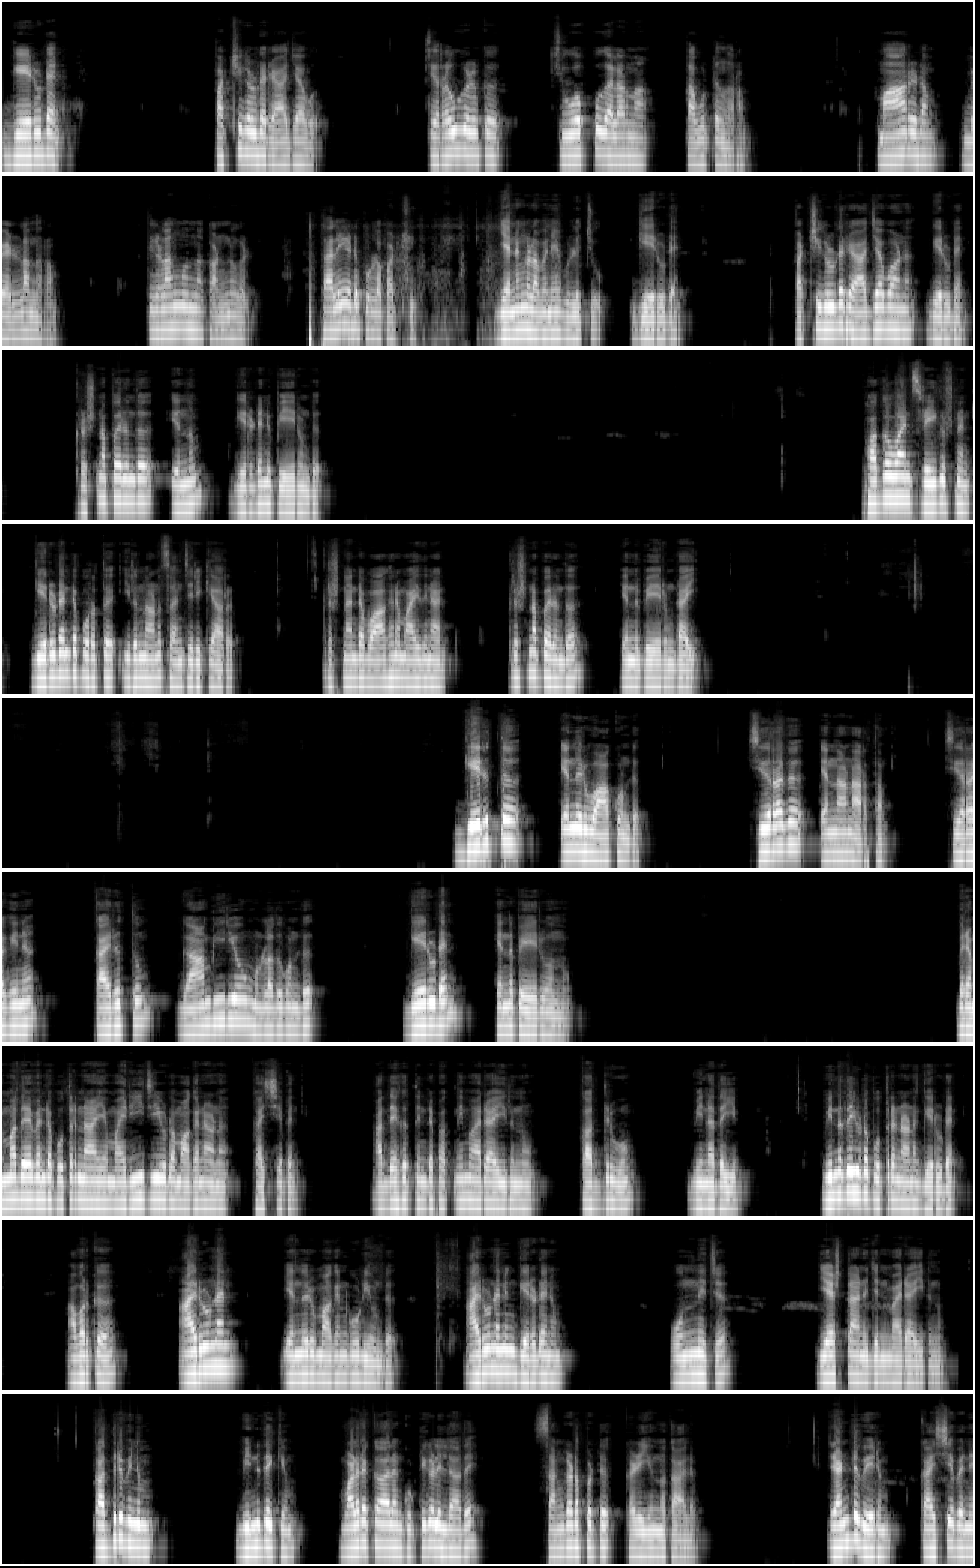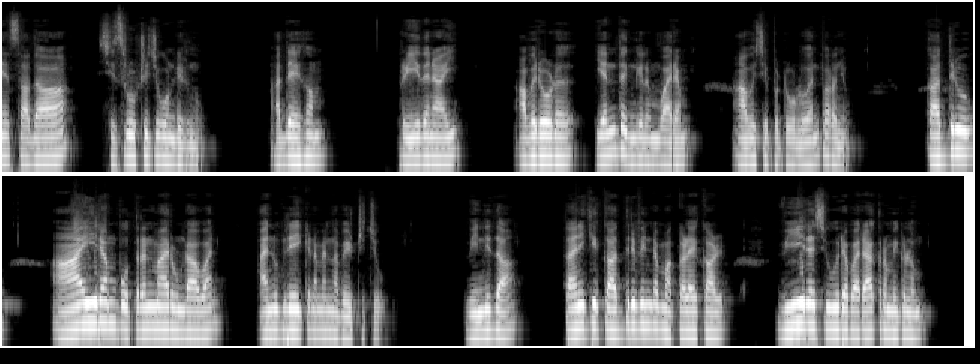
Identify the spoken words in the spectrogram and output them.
ഗരുഡൻ പക്ഷികളുടെ രാജാവ്. ചിറവുകൾക്ക് ചുവപ്പ് കലർന്ന തവിട്ട് നിറം. മാറിടം വെള്ള നിറം. തിളങ്ങുന്ന കണ്ണുകൾ. തലയെടുപ്പുള്ള പക്ഷി. ജനങ്ങൾ അവനെ വിളിച്ചു ഗരുഡൻ. പക്ഷികളുടെ രാജാവാണ് ഗരുഡൻ. കൃഷ്ണപ്പരുന്ത് എന്നും ഗരുഡന് പേരുണ്ട്. ഭഗവാൻ ശ്രീകൃഷ്ണൻ ഗരുഡന്റെ പുറത്ത് ഇരുന്നാണ് സഞ്ചരിക്കാറ്. കൃഷ്ണന്റെ വാഹനമായതിനാൽ കൃഷ്ണപരുന്ത് എന്നു പേരുണ്ടായി. ഗരുത്ത് എന്നൊരു വാക്കുണ്ട്. ചിറക് എന്നാണ് അർത്ഥം. ചിറകിന് കരുത്തും ഗാംഭീര്യവും ഉള്ളതുകൊണ്ട് ഗരുഡൻ എന്ന പേര് വന്നു. ബ്രഹ്മദേവന്റെ പുത്രനായ മരീചിയുടെ മകനാണ് കശ്യപൻ. അദ്ദേഹത്തിന്റെ പത്നിമാരായിരുന്നു കദ്രുവും വിനതയും. വിനതയുടെ പുത്രനാണ് ഗരുഡൻ. അവർക്ക് അരുണൻ എന്നൊരു മകൻ കൂടിയുണ്ട്. അരുണനും ഗരുഡനും ഒന്നിച്ച് ജ്യേഷ്ഠാനുജന്മാരായിരുന്നു. കദ്രുവിനും വിനിതയ്ക്കും വളരെ കാലം കുട്ടികളില്ലാതെ സങ്കടപ്പെട്ട് കഴിയുന്ന കാലം. രണ്ടുപേരും കശ്യപനെ സദാ ശുശ്രൂഷിച്ചുകൊണ്ടിരുന്നു. അദ്ദേഹം പ്രീതനായി അവരോട് എന്തെങ്കിലും വരം ആവശ്യപ്പെട്ടുകൊള്ളുവാൻ പറഞ്ഞു. കദ്രു ആയിരം പുത്രന്മാരുണ്ടാവാൻ അനുഗ്രഹിക്കണമെന്നപേക്ഷിച്ചു. വിനിത തനിക്ക് കദ്രുവിന്റെ മക്കളേക്കാൾ വീരശൂര പരാക്രമികളും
